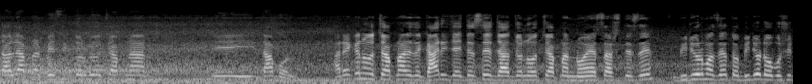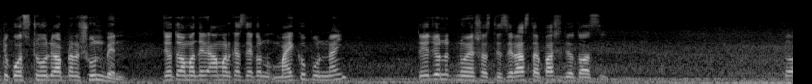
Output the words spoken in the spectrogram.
তাহলে আপনার বেসিক ধরবে হচ্ছে আপনার এই ডাবল আর এখানে হচ্ছে আপনার যে গাড়ি যাইতেছে, যার জন্য হচ্ছে আপনার নয়েস আসতেছে। ভিডিওর মাঝে তো ভিডিওটা অবশ্যই একটু কষ্ট হলেও আপনারা শুনবেন। যেহেতু আমাদের আমার কাছে এখন মাইক্রোফোন নাই, তো এই জন্য নয়েস আসতেছে, রাস্তার পাশে যেহেতু আছি। তো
